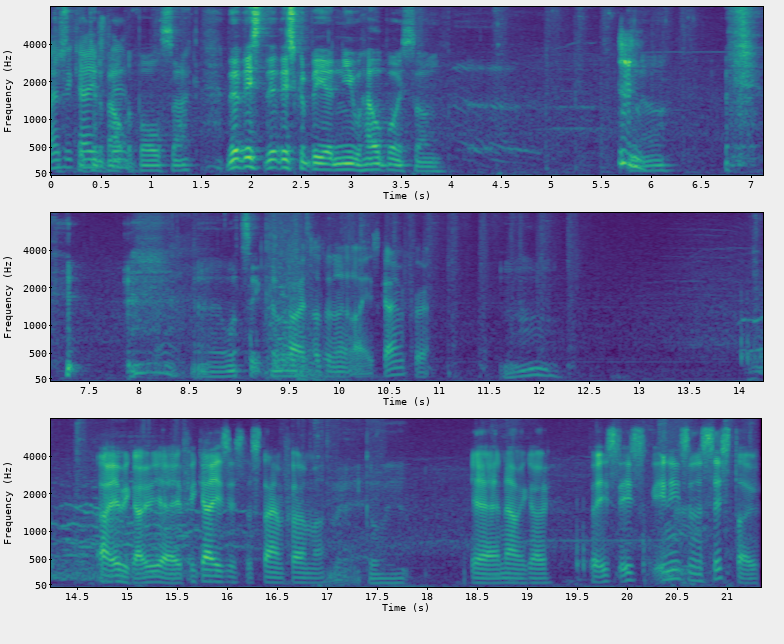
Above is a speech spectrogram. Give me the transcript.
Why is Just he thinking about in? the ball sack. Th- This this could be a new Hellboy song. you know. uh, what's it called? Oh, it doesn't look like he's going for it. Oh, Oh, here we go. Yeah, if he gazes the stand firmer. there you go. Yeah. Yeah, now we go. But he's, he's, he needs an assist though.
